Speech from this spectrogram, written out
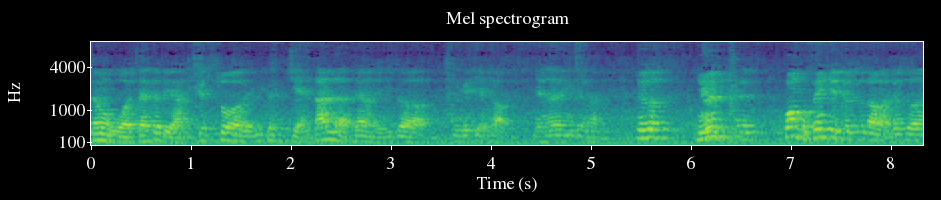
那么我在这里啊去做一个简单的这样的一个一个介绍，简单的一个介绍，就是说你们呃光谱分析就知道了，就是说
